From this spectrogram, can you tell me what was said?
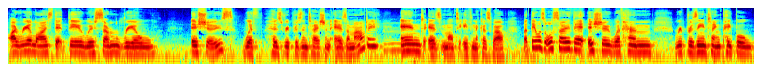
I realised that there were some real issues with his representation as a Māori mm. and as multi ethnic as well. But there was also that issue with him representing people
